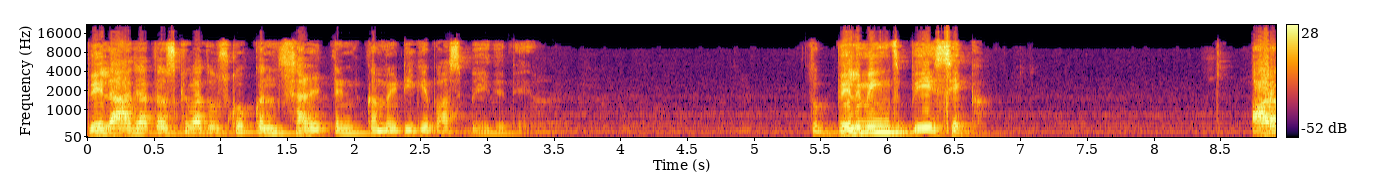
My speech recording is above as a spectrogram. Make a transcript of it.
बिल आ जाता है उसके बाद उसको कंसल्टेंट कमेटी के पास भेज देते हैं। तो बिल मीन्स बेसिक और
